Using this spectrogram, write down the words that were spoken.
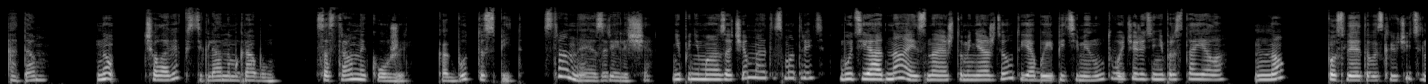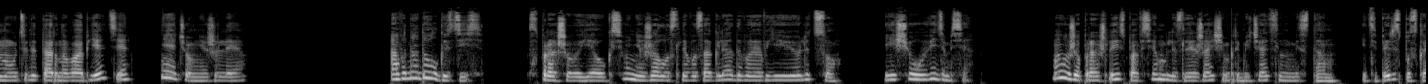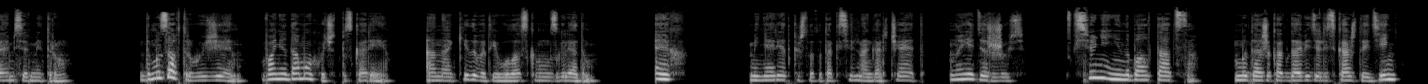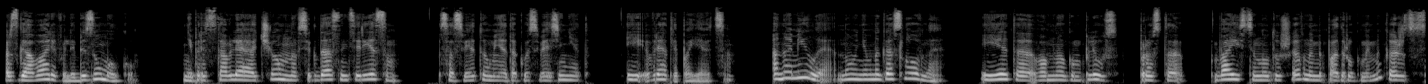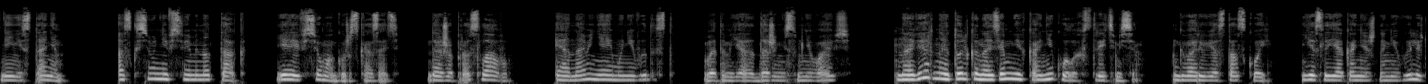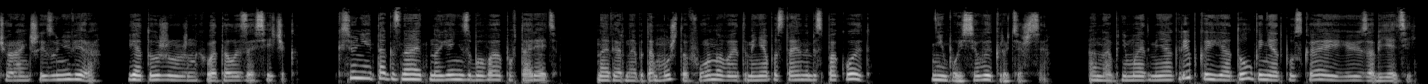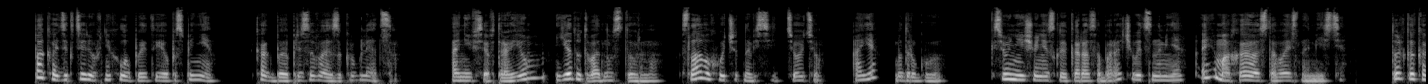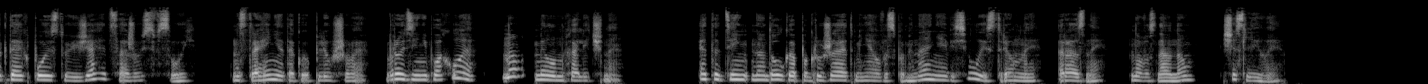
А там, ну, человек в стеклянном гробу, со странной кожей, как будто спит. Странное зрелище. Не понимаю, зачем на это смотреть. Будь я одна и зная, что меня ждет, я бы и пяти минут в очереди не простояла. Но после этого исключительно утилитарного объятия ни о чем не жалею. «А вы надолго здесь?» — спрашиваю я у Ксюни, жалостливо заглядывая в ее лицо. «Еще увидимся?» Мы уже прошлись по всем близлежащим примечательным местам и теперь спускаемся в метро. «Да мы завтра уезжаем. Ваня домой хочет поскорее». Она окидывает его ласковым взглядом. Эх, меня редко что-то так сильно огорчает, но я держусь. С Ксюней не наболтаться. Мы даже когда виделись каждый день, разговаривали без умолку. Не представляю о чем, но всегда с интересом. Со Светой у меня такой связи нет. И вряд ли появится. Она милая, но немногословная. И это во многом плюс. Просто воистину душевными подругами мы, кажется, с ней не станем. А с Ксюней все именно так. Я ей все могу рассказать. Даже про Славу. И она меня ему не выдаст. В этом я даже не сомневаюсь. «Наверное, только на зимних каникулах встретимся», — говорю я с тоской. «Если я, конечно, не вылечу раньше из универа. Я тоже уже нахваталась засечек. Ксюня и так знает, но я не забываю повторять. Наверное, потому что фоново это меня постоянно беспокоит. Не бойся, выкрутишься. Она обнимает меня крепко, и я долго не отпускаю ее из объятий, пока Дегтярев не хлопает ее по спине, как бы призывая закругляться. Они все втроем едут в одну сторону. Слава хочет навестить тетю, а я — в другую. Ксюня еще несколько раз оборачивается на меня, а я махаю, оставаясь на месте. Только когда их поезд уезжает, сажусь в свой. Настроение такое плюшевое. Вроде неплохое, но меланхоличное. Этот день надолго погружает меня в воспоминания, веселые и стрёмные, разные, но в основном счастливые.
